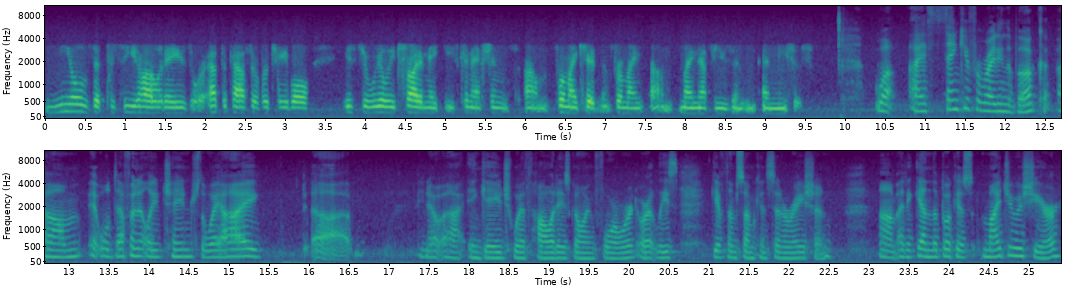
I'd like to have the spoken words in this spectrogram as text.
meals that precede holidays or at the Passover table is to really try to make these connections um, for my kids and for my um, my nephews and, and, nieces. Well, I thank you for writing the book. Um, it will definitely change the way I, uh, you know, uh, engage with holidays going forward, or at least give them some consideration. Um, and again, the book is My Jewish Year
